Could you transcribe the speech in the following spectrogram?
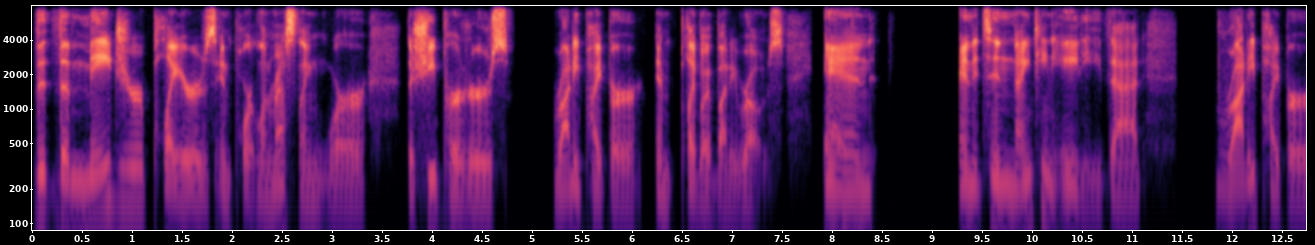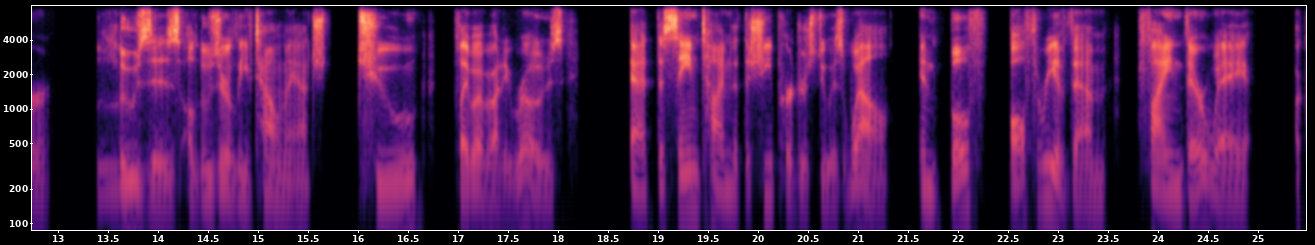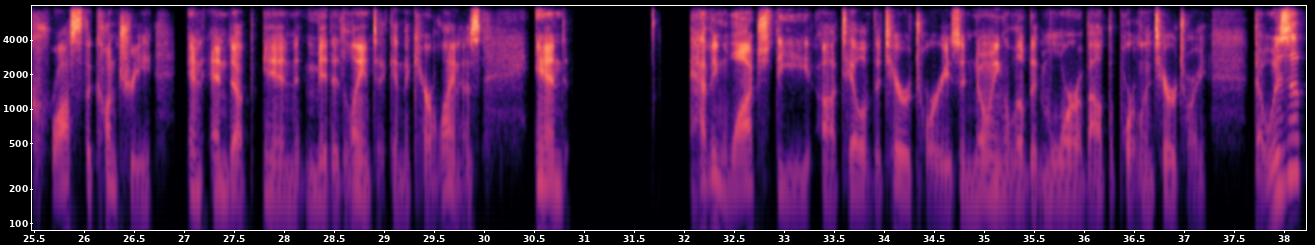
the the major players in Portland wrestling were the Sheep Herders, Roddy Piper, and Playboy Buddy Rose, and and it's in 1980 that Roddy Piper loses a loser leave town match to Playboy Buddy Rose at the same time that the Sheep Herders do as well, and both all three of them find their way across the country and end up in mid Atlantic in the Carolinas. And having watched the uh, Tale of the Territories and knowing a little bit more about the Portland territory, that was a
